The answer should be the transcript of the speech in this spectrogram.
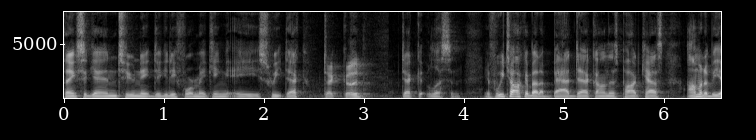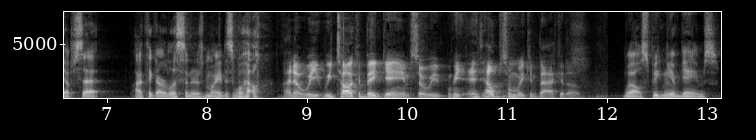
Thanks again to Nate Diggity for making a sweet deck. Deck good. Deck. Listen, if we talk about a bad deck on this podcast, I'm gonna be upset. I think our listeners might as well. I know we, we talk a big game, so we, we it helps when we can back it up. Well, speaking of games,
